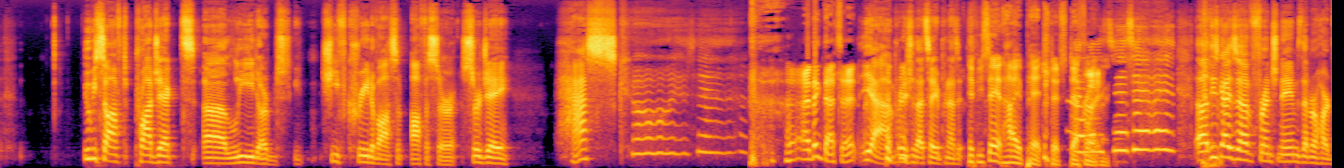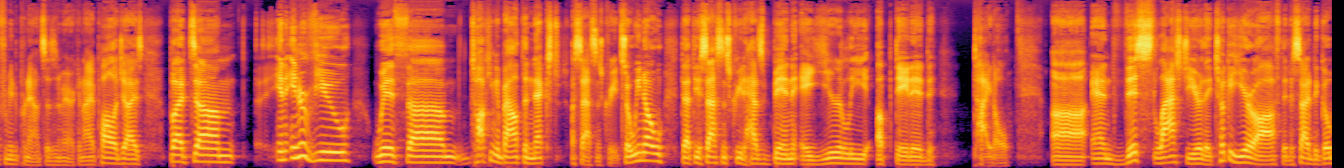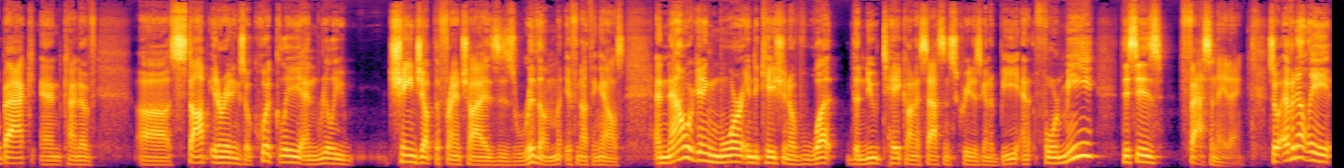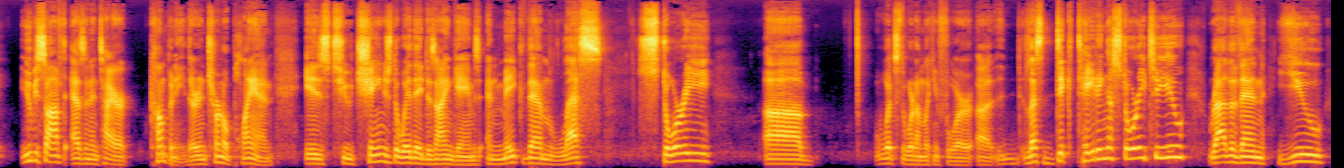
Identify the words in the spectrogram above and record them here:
Ubisoft project uh, lead or chief creative officer Sergey Haskell. I think that's it. Yeah, I'm pretty sure that's how you pronounce it. If you say it high pitched, it's definitely. Right. Uh, these guys have French names that are hard for me to pronounce as an American. I apologize, but um, in an interview with um, talking about the next Assassin's Creed. So we know that the Assassin's Creed has been a yearly updated title. Uh, and this last year, they took a year off. They decided to go back and kind of uh, stop iterating so quickly and really change up the franchise's rhythm, if nothing else. And now we're getting more indication of what the new take on Assassin's Creed is going to be. And for me, this is fascinating. So, evidently, Ubisoft as an entire company, their internal plan is to change the way they design games and make them less story. Uh, what's the word I'm looking for? Uh, less dictating a story to you rather than you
